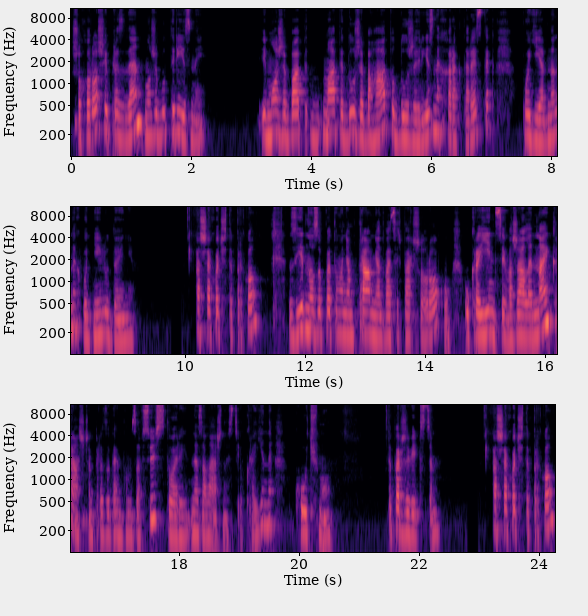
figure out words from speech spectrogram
Що хороший президент може бути різний і може мати дуже багато дуже різних характеристик, поєднаних в одній людині. А ще хочете прикол? Згідно з опитуванням травня 2021 року, українці вважали найкращим президентом за всю історію незалежності України Кучму. Тепер живіть з цим. А ще хочете прикол?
